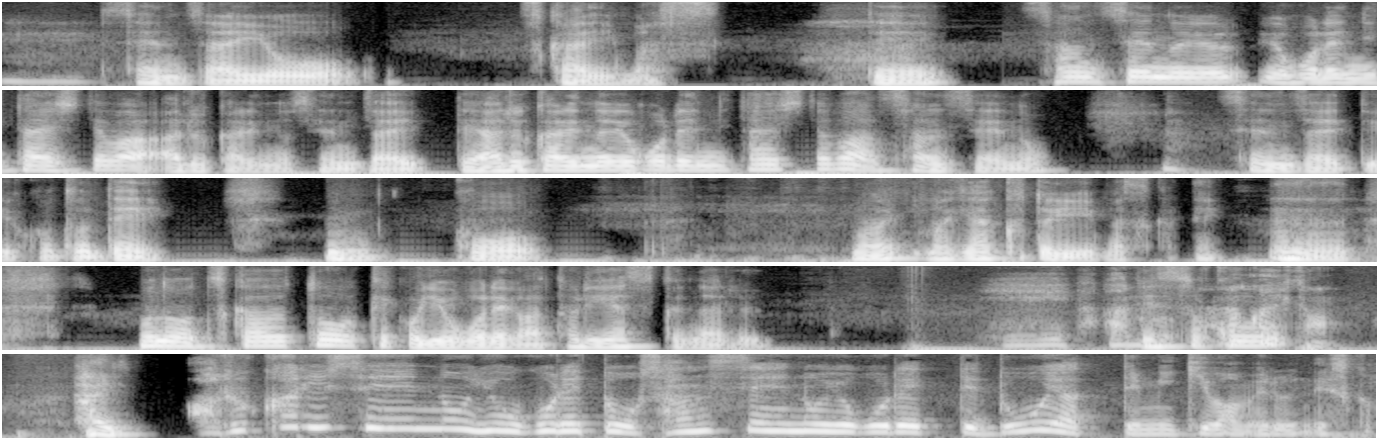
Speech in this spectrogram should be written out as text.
うん洗剤を使います。で、酸性のよ汚れに対してはアルカリの洗剤。で、アルカリの汚れに対しては酸性の洗剤ということで、うん、こう、ま、真逆と言いますかね。うん。ものを使うと結構汚れが取りやすくなる。へえ、あの、でそこはい。アルカリ性の汚れと酸性の汚れってどうやって見極めるんですか？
